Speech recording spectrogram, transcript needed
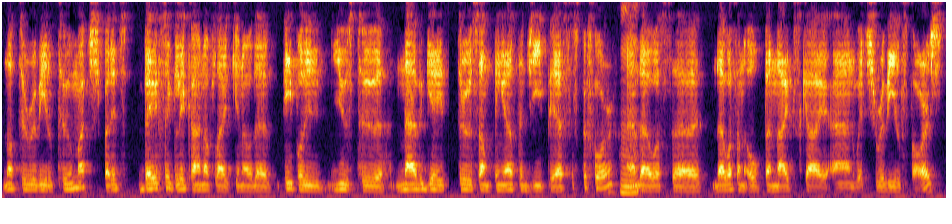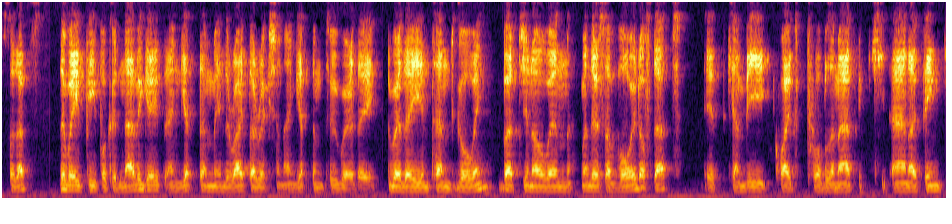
not to reveal too much, but it's basically kind of like you know the people used to navigate through something else than GPSs before, mm. and that was uh, that was an open night sky and which reveals stars. So that's the way people could navigate and get them in the right direction and get them to where they where they intend going but you know when when there's a void of that it can be quite problematic and i think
